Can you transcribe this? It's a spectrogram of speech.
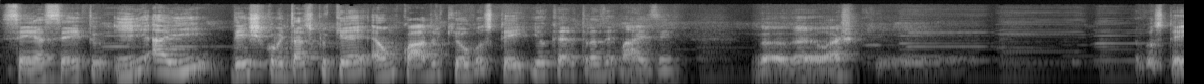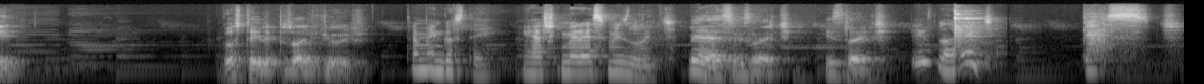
sem acento. E aí, deixe comentários porque é um quadro que eu gostei e eu quero trazer mais, hein? Eu, eu acho que. Eu gostei. Gostei do episódio de hoje. Também gostei. E acho que merece um slante. Merece um Islante. Islante. Slante? Cast.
